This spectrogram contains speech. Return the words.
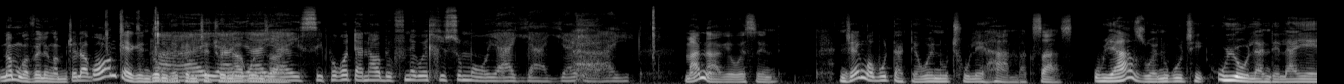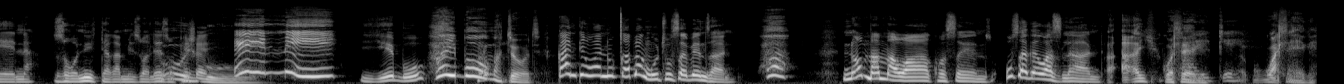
nami ngavele ngamtshela konke ke njengekho emthethweni akwenzayo. hayi sipho kodwa nawe bekufuneka wehlisa umoya hayi hayi hayi, hayi Mana ke wesinde. Njengoba udade wenu uthule ehamba kusasa. Uyazi wena ukuthi uyolandela yena zona idakamizwa lezo phesheni. Oyibo. ini Yebo. hayibo Madoda. Kanti wena ucabanga ukuthi usebenzani? Ha. Nomama wakho senzo usake wazilanda. Ayi kwahleke. ke. Kwahleke.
